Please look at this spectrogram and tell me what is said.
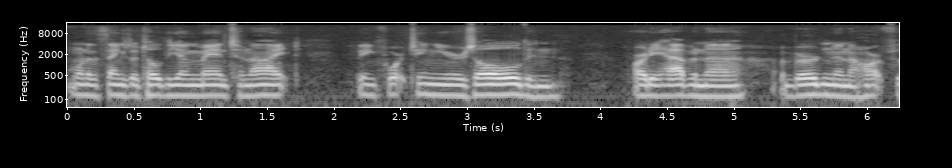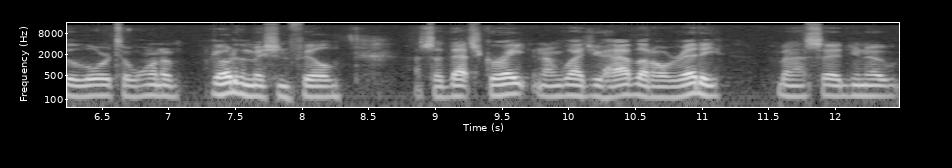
one of the things I told the young man tonight, being 14 years old and already having a, a burden and a heart for the Lord to want to go to the mission field, I said that's great, and I'm glad you have that already. But I said, you know,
